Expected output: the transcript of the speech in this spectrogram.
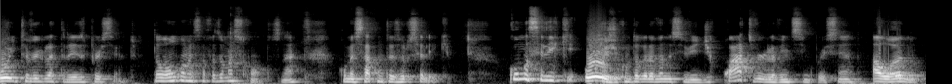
8,13%. Então vamos começar a fazer umas contas, né? Começar com o Tesouro Selic. Como a Selic hoje, quando estou gravando esse vídeo, de 4,25% ao ano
